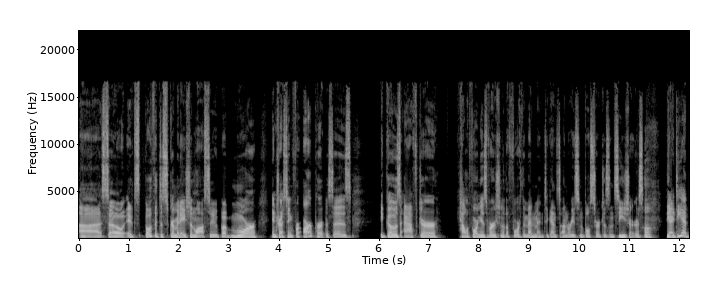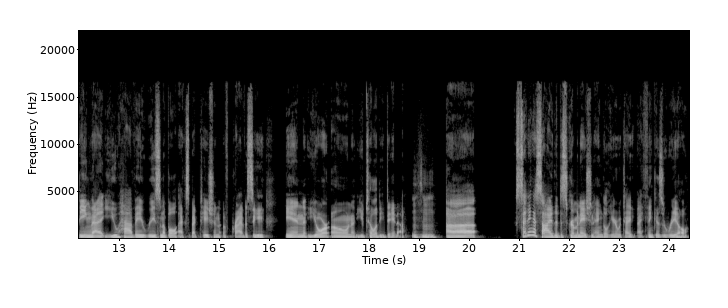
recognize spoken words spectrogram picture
Uh, so it's both a discrimination lawsuit, but more interesting for our purposes, it goes after California's version of the Fourth Amendment against unreasonable searches and seizures. The idea being that you have a reasonable expectation of privacy in your own utility data. Mm-hmm. Uh, setting aside the discrimination angle here, which I, I think is real,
